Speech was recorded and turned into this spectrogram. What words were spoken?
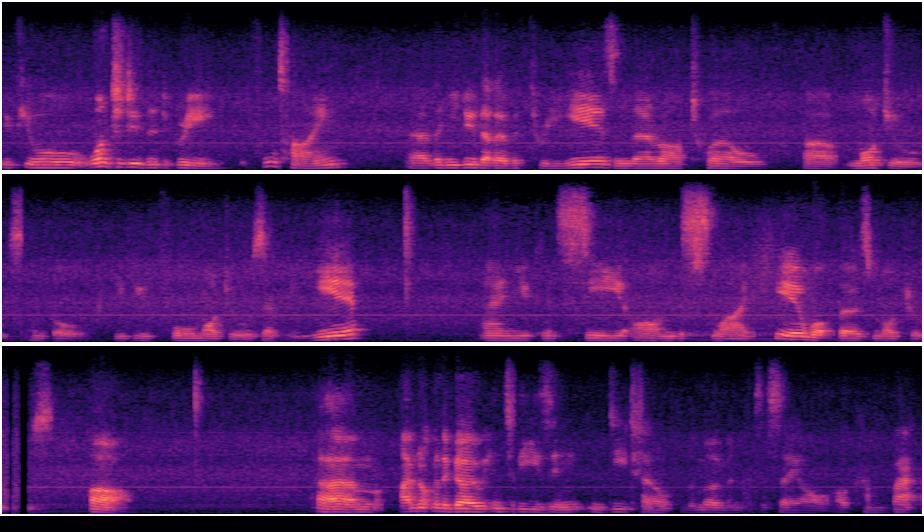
If you want to do the degree full time, uh, then you do that over three years, and there are 12 uh, modules involved. You do four modules every year, and you can see on the slide here what those modules are. Um, I'm not going to go into these in, in, detail for the moment. As I say, I'll, I'll, come back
